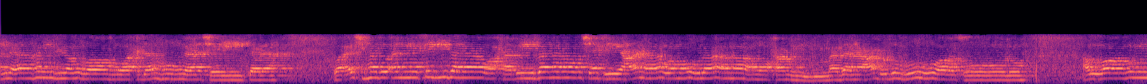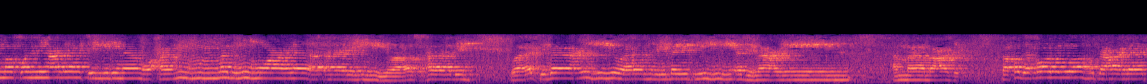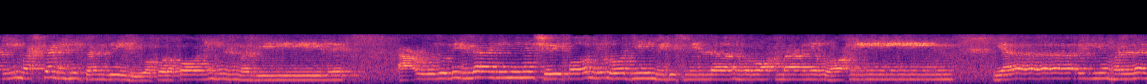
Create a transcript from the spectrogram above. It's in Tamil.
إله إلا الله وحده لا شريك له. وأشهد أن سيدنا وحبيبنا وشفيعنا ومولانا أما بعد فقد قال الله تعالى في محكمه التنزيل وفرقانه المجيد أعوذ بالله من الشيطان الرجيم بسم الله الرحمن الرحيم. يا أيها الذين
